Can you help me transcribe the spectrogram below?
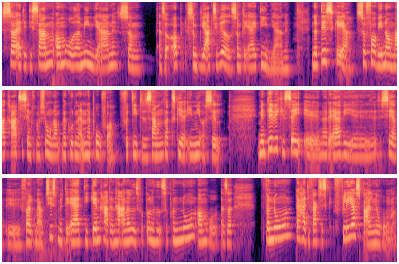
så er det de samme områder af min hjerne, som altså op, som bliver aktiveret, som det er i din hjerne. Når det sker, så får vi enormt meget gratis information om, hvad kunne den anden have brug for, fordi det er det samme, der sker inde i os selv. Men det vi kan se, øh, når det er, at vi øh, ser øh, folk med autisme, det er, at de igen har den her anderledes forbundethed. Så på nogle områder, altså for nogen, der har de faktisk flere spejlneuroner,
